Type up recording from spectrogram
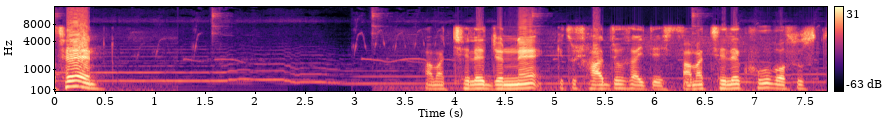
আছেন? আমার ছেলের জন্য কিছু সাহায্য চাইতে এসেছি। আমার ছেলে খুব অসুস্থ।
